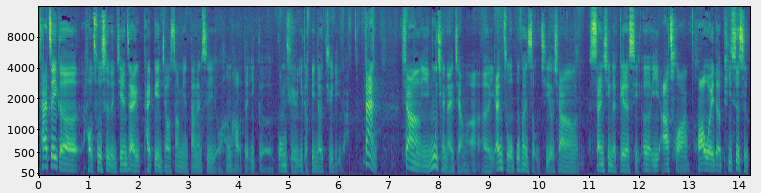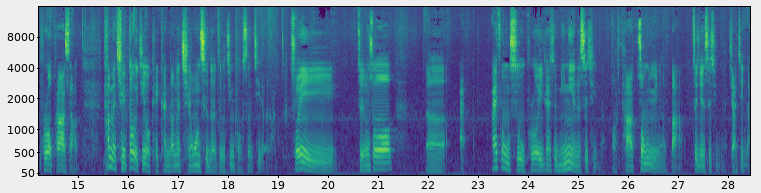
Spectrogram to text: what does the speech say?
它这个好处是，你今天在拍变焦上面当然是有很好的一个光学一个变焦距离啦，但。像以目前来讲啊，呃，安卓部分手机有像三星的 Galaxy 21 Ultra、华为的 P40 Pro Plus 啊，他们其实都已经有可以看到那潜望式的这个镜头设计了啦。所以只能说，呃，iPhone 15 Pro 应该是明年的事情了哦。它终于呢把这件事情呢加进来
